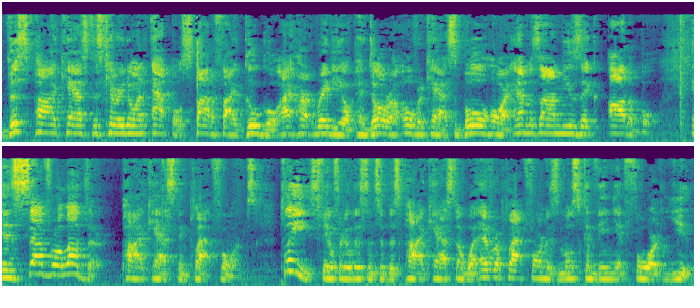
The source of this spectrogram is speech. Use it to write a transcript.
This podcast is carried on Apple, Spotify, Google, iHeartRadio, Pandora, Overcast, Bullhorn, Amazon Music, Audible, and several other podcasting platforms. Please feel free to listen to this podcast on whatever platform is most convenient for you.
